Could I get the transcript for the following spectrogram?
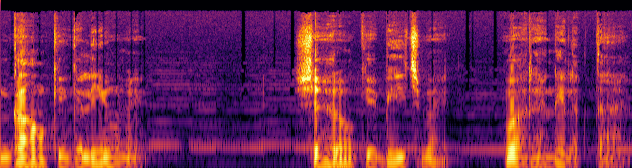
गाँव की गलियों में शहरों के बीच में वह रहने लगता है।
